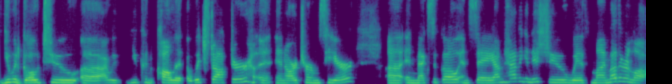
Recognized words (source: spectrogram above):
you would go to uh, would you can call it a witch doctor in our terms here uh, in Mexico and say I'm having an issue with my mother-in-law.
